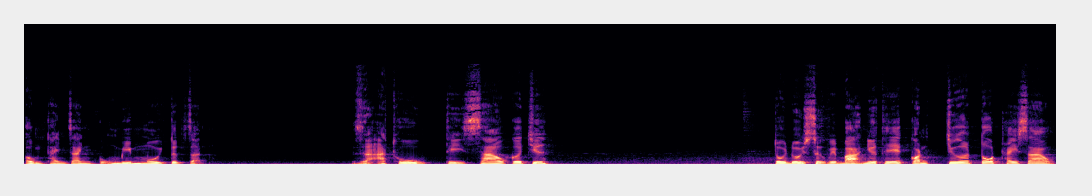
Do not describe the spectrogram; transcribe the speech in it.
Ông Thành Danh cũng mím môi tức giận. Dã thú thì sao cơ chứ? Tôi đối xử với bà như thế còn chưa tốt hay sao?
